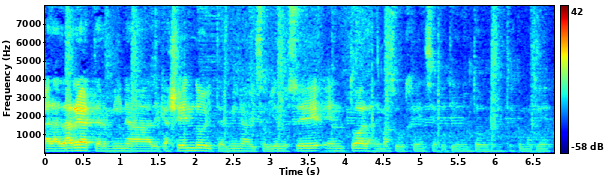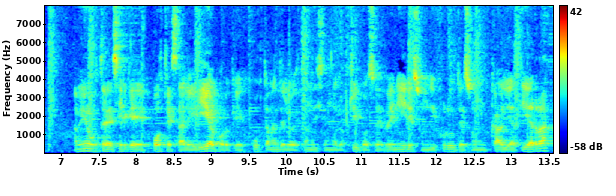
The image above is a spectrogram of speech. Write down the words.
a la larga termina decayendo y termina disolviéndose en todas las demás urgencias que tienen. ¿viste? Es como que A mí me gusta decir que posta es alegría porque justamente lo que están diciendo los chicos, es venir, es un disfrute, es un cable a tierra.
